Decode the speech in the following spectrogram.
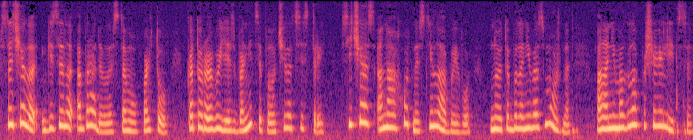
Сначала Гизела обрадовалась тому пальто, которое, выйдя из больницы, получила от сестры. Сейчас она охотно сняла бы его, но это было невозможно. Она не могла пошевелиться.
